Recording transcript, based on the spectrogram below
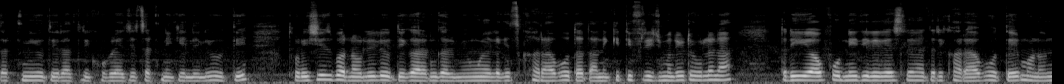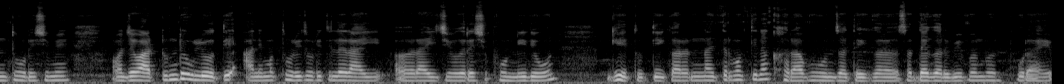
चटणी होती. रात्री खोबऱ्याची चटणी केलेली होती. थोडीशीच बनवलेली होती कारण गरमीमुळे लगेच खराब होतात आणि किती फ्रीजमध्ये ठेवलं ना तरी फोडणी दिलेली असली ना तरी खराब होते. म्हणून थोडीशी मी म्हणजे वाटून ठेवली होती आणि मग थोडी थोडी तिला राई राईची वगैरे अशी फोडणी देऊन घेत होती. कारण नाहीतर मग ती ना खराब होऊन जाते. ग सध्या गरमी पण भरपूर आहे.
